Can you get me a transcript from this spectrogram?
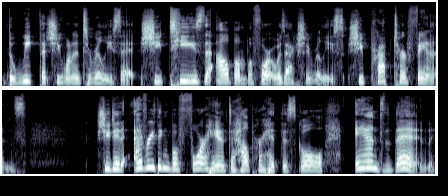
The week that she wanted to release it, she teased the album before it was actually released. She prepped her fans. She did everything beforehand to help her hit this goal. And then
